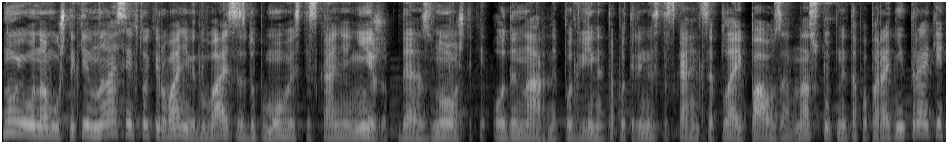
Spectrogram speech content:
Ну і у навушників Nothing то керування відбувається з допомогою стискання ніжок, де знову ж таки одинарне, подвійне та потрійне стискання це плей, пауза, наступний та попередні треки.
